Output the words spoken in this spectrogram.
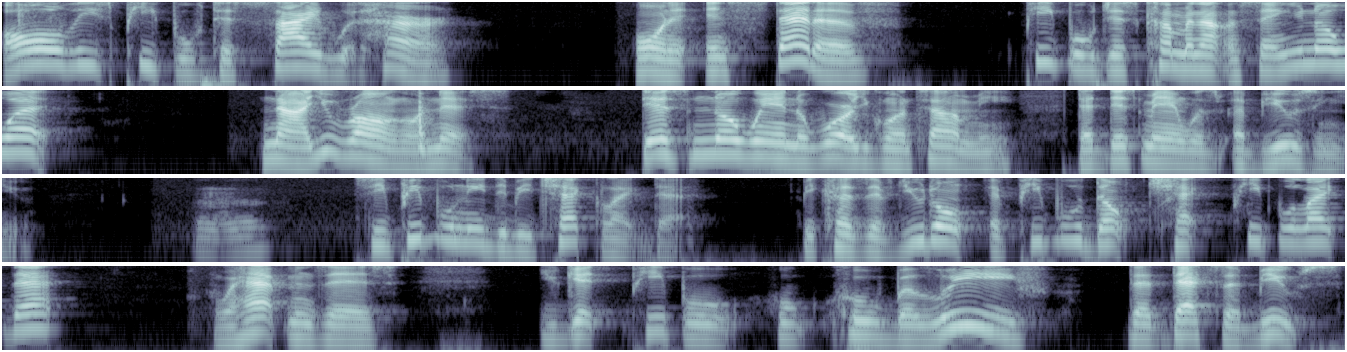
all these people to side with her on it instead of people just coming out and saying, you know what? Nah, you wrong on this. There's no way in the world you're gonna tell me that this man was abusing you. hmm See, people need to be checked like that. Because if you don't, if people don't check people like that, what happens is you get people who who believe that that's abuse.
